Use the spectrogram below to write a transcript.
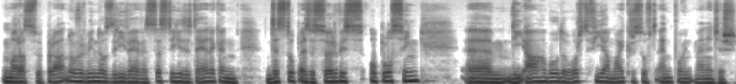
maar als we praten over Windows 365, is het eigenlijk een desktop as a service oplossing um, die aangeboden wordt via Microsoft Endpoint Manager.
